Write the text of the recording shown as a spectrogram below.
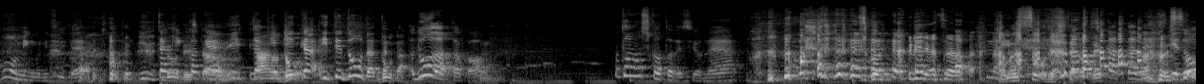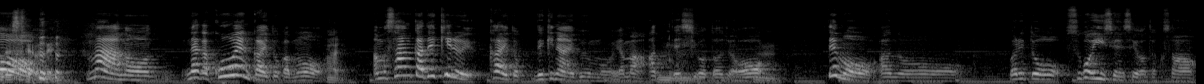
ホーミングについて。行ったきっかけ？うん行った行った行ってどうだったどう？かどうだったか、うん楽しかったですよね。クリアさ楽しそうでしたよね。楽しかったですけどね。まああのなんか講演会とかも、はい。あんま参加できる会とできない分も山あって、うん仕事上、うん。でもあの割とすごいいい先生がたくさ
